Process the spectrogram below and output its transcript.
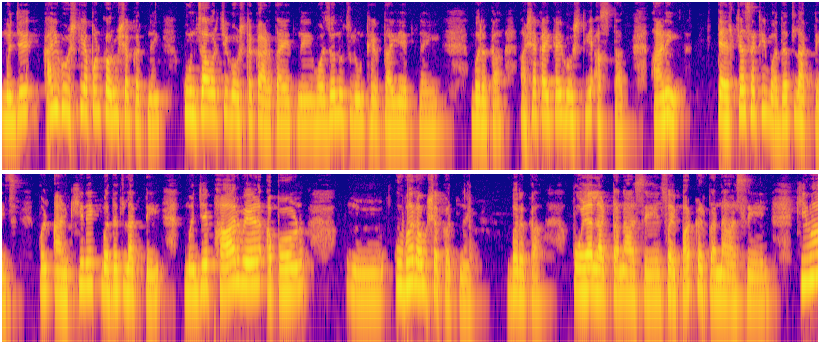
म्हणजे काही गोष्टी आपण करू शकत नाही. उंचावरची गोष्ट काढता येत नाही वजन उचलून ठेवता येत नाही. बरं का? अशा काही काही गोष्टी असतात. आणि त्याच्यासाठी मदत लागतेच. पण आणखीन एक मदत लागते म्हणजे फार वेळ आपण उभं राहू शकत नाही. बरं का? पोळ्या लाटताना असेल स्वयंपाक करताना असेल किंवा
